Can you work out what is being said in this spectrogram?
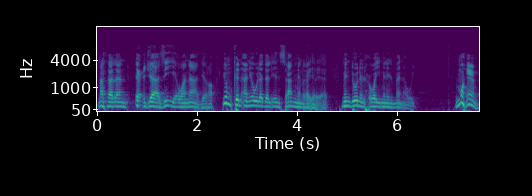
مثلا إعجازية ونادرة. يمكن أن يولد الإنسان من غير أب من دون الحويمن المنوي. المهم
